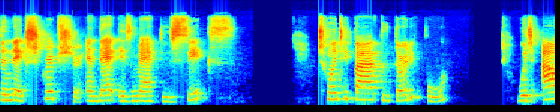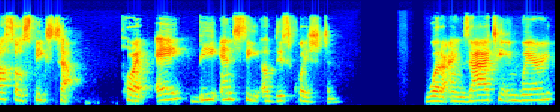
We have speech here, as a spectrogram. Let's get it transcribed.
the next scripture, and that is Matthew 6 25 through 34, which also speaks to part A, B, and C of this question. What are anxiety and worry?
